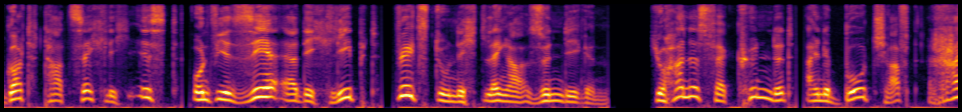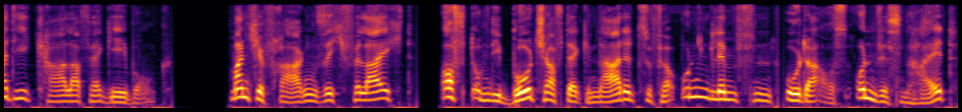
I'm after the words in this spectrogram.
Gott tatsächlich ist und wie sehr er dich liebt, willst du nicht länger sündigen. Johannes verkündet eine Botschaft radikaler Vergebung. Manche fragen sich vielleicht, oft um die Botschaft der Gnade zu verunglimpfen oder aus Unwissenheit,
